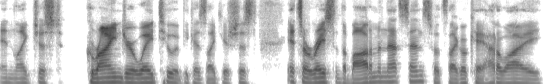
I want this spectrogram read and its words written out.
and like just grind your way to it because like it's just it's a race to the bottom in that sense. So it's like okay, how do I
